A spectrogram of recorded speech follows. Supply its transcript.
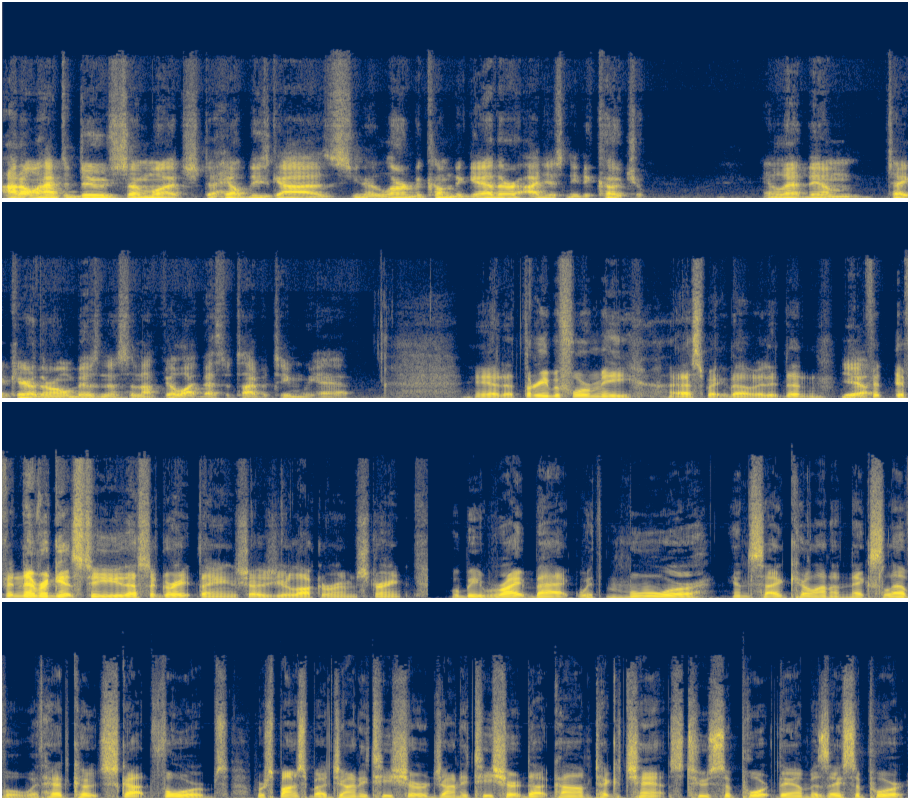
I don't have to do so much to help these guys, you know, learn to come together. I just need to coach them and let them take care of their own business. And I feel like that's the type of team we have. Yeah, the three before me aspect of it. It doesn't. Yeah. If it, if it never gets to you, that's a great thing. It shows your locker room strength. We'll be right back with more Inside Carolina Next Level with head coach Scott Forbes. We're sponsored by Johnny T-Shirt, JohnnyT-Shirt.com. Take a chance to support them as they support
